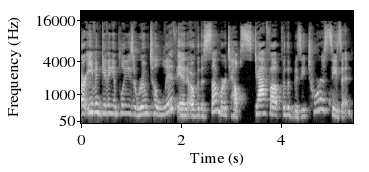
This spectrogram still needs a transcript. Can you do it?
are even giving employees a room to live in over the summer to help staff up for the busy tourist season.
